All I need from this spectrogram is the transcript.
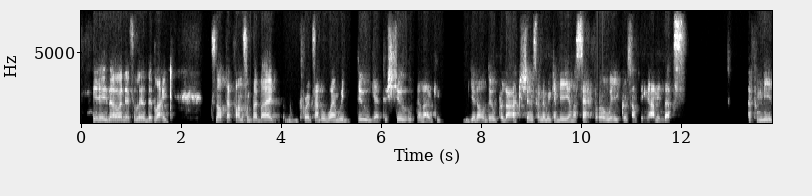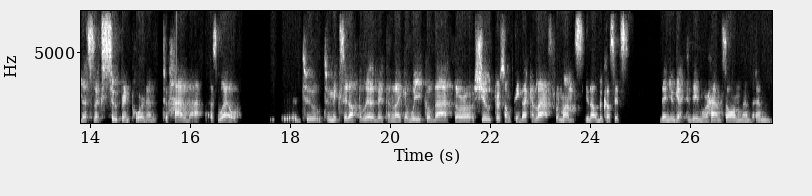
you know, and it's a little bit like it's not that fun sometimes. But I, for example, when we do get to shoot and like you know do productions and then we can be on a set for a week or something i mean that's uh, for me that's like super important to have that as well to to mix it up a little bit and like a week of that or a shoot or something that can last for months you know because it's then you get to be more hands on and and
